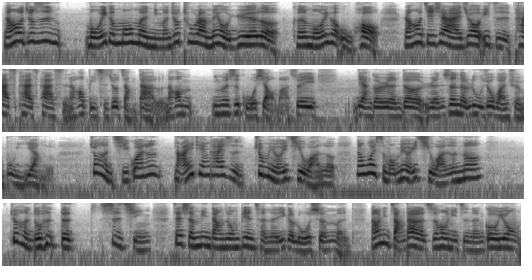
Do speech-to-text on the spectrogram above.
然后就是某一个 moment，你们就突然没有约了，可能某一个午后，然后接下来就一直 pass pass pass，然后彼此就长大了。然后因为是国小嘛，所以两个人的人生的路就完全不一样了。就很奇怪，就是哪一天开始就没有一起玩了？那为什么没有一起玩了呢？就很多的事情在生命当中变成了一个罗生门，然后你长大了之后，你只能够用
